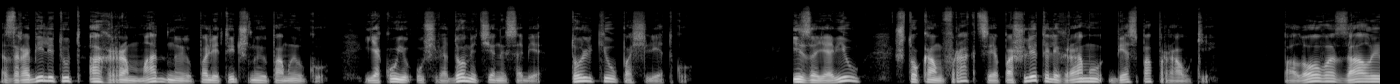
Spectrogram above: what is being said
зрабілі тут аграмадную палітычную памылку, якую ўсвядомяць яны сабе толькі ў паследку. І заявіў, што камфракцыя пашле тэлеграму без папраўкі палова залы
